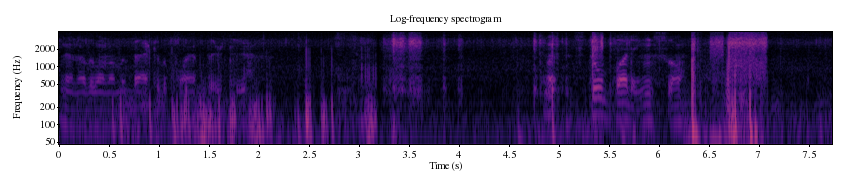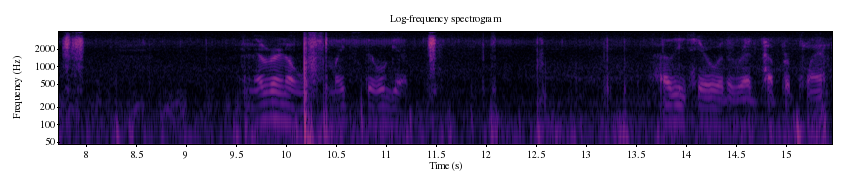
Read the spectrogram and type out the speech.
And another one on the back of the plant there too. But it's still budding, so never know what you might still get. How these here were the red pepper plants.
